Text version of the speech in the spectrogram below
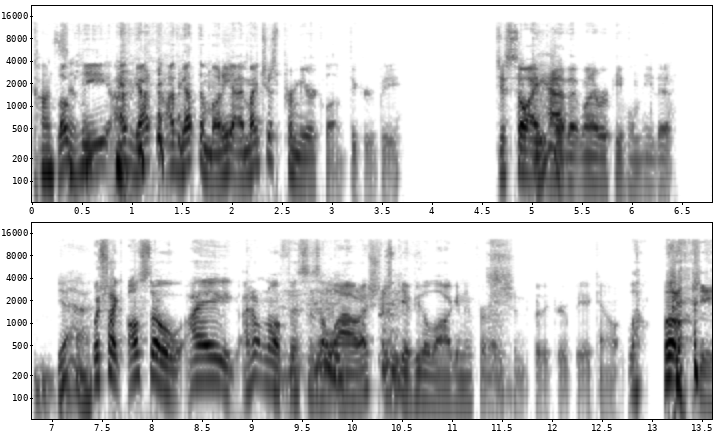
constantly. Low key, I've got the, I've got the money. I might just Premier Club the groupie, just so I Do have it. it whenever people need it. Yeah. Which, like, also, I I don't know if this is allowed. I should just give you the login information for the groupie account. Low key,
